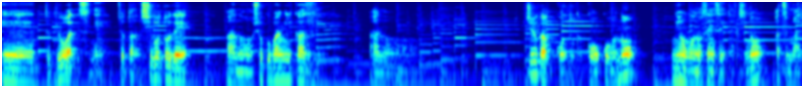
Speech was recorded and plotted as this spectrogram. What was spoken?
えー、っと、今日はですね、ちょっとあの仕事で、あの、職場に行かず、あの、中学校とか高校の日本語の先生たちの集まり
